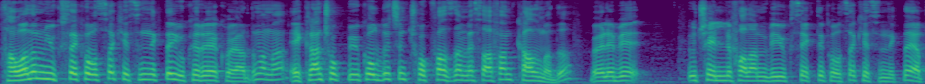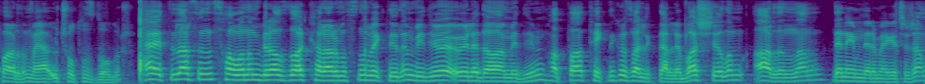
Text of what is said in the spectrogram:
Tavanım yüksek olsa kesinlikle yukarıya koyardım ama ekran çok büyük olduğu için çok fazla mesafem kalmadı. Böyle bir 3.50 falan bir yükseklik olsa kesinlikle yapardım veya 3.30 da olur. Evet dilerseniz havanın biraz daha kararmasını bekleyelim. Videoya öyle devam edeyim. Hatta teknik özelliklerle başlayalım. Ardından deneyimlerime geçeceğim.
